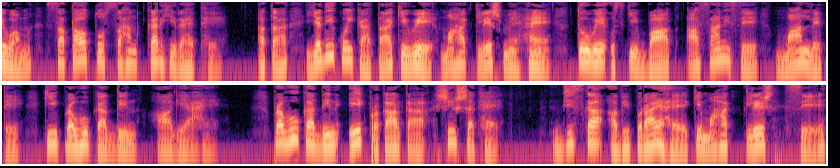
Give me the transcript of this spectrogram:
एवं सताव तो सहन कर ही रहे थे। अतः यदि कोई कहता कि वे महाक्लेश में हैं, तो वे उसकी बात आसानी से मान लेते कि प्रभु का दिन आ गया है। प्रभु का दिन एक प्रकार का शीर्षक है जिसका अभिप्राय है कि महाक्लेश से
